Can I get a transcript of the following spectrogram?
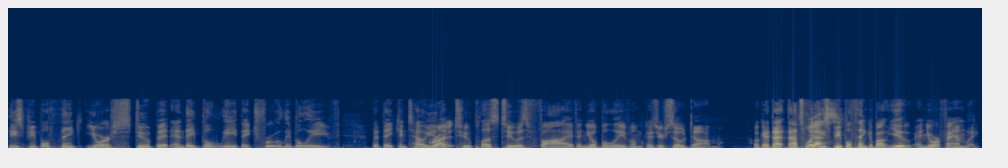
These people think you're stupid and they believe, they truly believe that they can tell you right. that 2 plus 2 is 5 and you'll believe them because you're so dumb. Okay? That that's what yes. these people think about you and your family.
